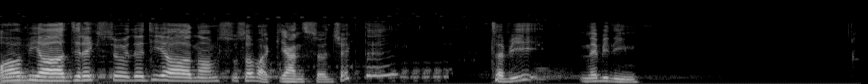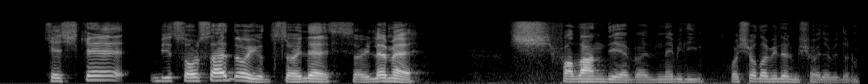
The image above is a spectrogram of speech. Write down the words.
Abi ya direkt söyledi ya namussuza bak. Yani söyleyecek de tabii ne bileyim. Keşke bir sorsaydı oyun. Söyle, söyleme. Şş, falan diye böyle ne bileyim. Hoş olabilirmiş öyle bir durum.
